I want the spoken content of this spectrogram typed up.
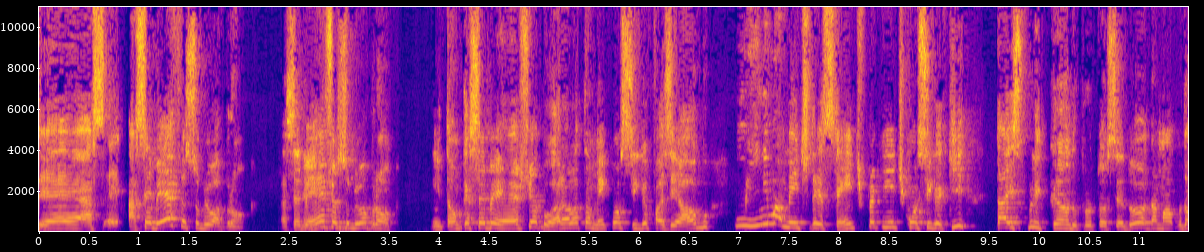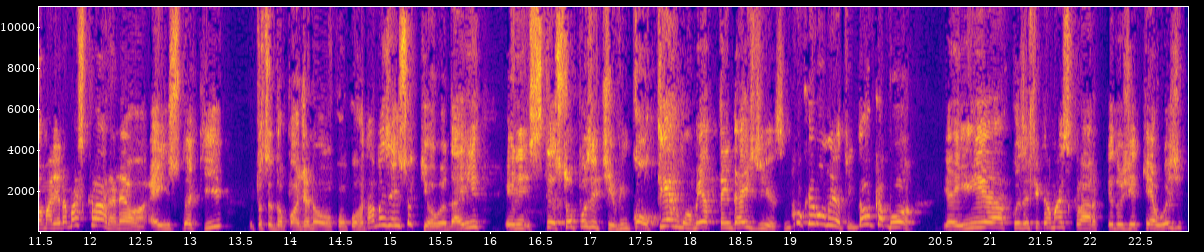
é, a, a, CBF assumiu a bronca. A CBF assumiu a bronca. Então que a CBF agora ela também consiga fazer algo minimamente decente para que a gente consiga aqui estar tá explicando para o torcedor da, da maneira mais clara, né? Ó, é isso daqui, o torcedor pode não concordar, mas é isso aqui. Ó. Daí ele se testou positivo. Em qualquer momento tem 10 dias. Em qualquer momento. Então acabou. E aí a coisa fica mais clara, porque do jeito que é hoje,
